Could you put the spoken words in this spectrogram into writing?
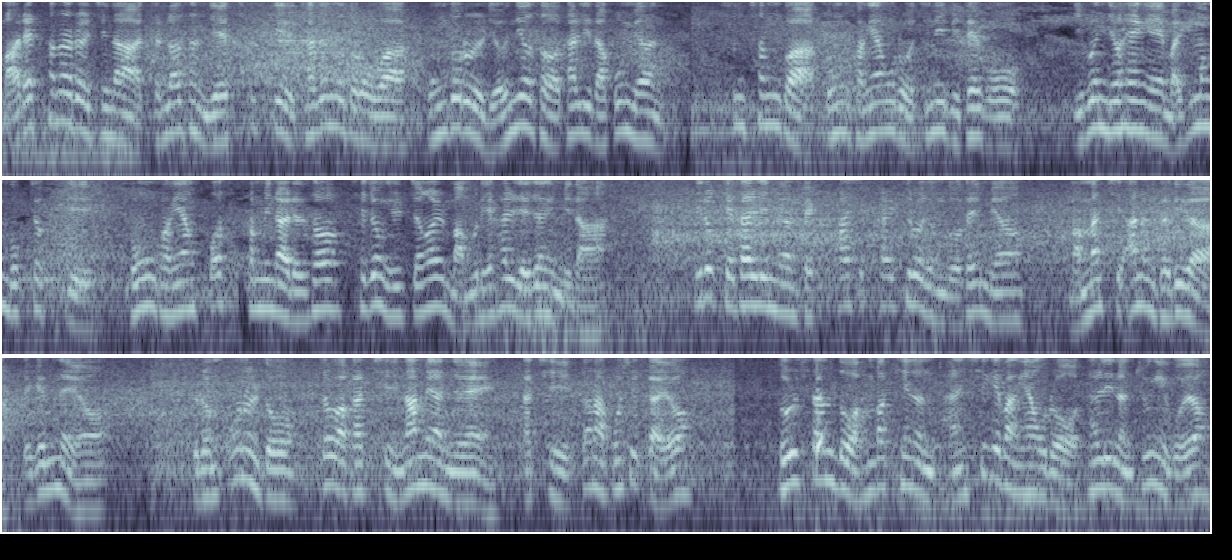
마레 터널을 지나 전라선 옛 첫길 자전거 도로와 공도를 연이어서 달리다 보면 순천과 동광양으로 진입이 되고 이번 여행의 마지막 목적지 동광양 버스 터미널에서 최종 일정을 마무리할 예정입니다. 이렇게 달리면 148km 정도 되며 만만치 않은 거리가 되겠네요. 그럼 오늘도 저와 같이 남해안 여행 같이 떠나보실까요? 돌산도 한 바퀴는 반시계 방향으로 달리는 중이고요.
